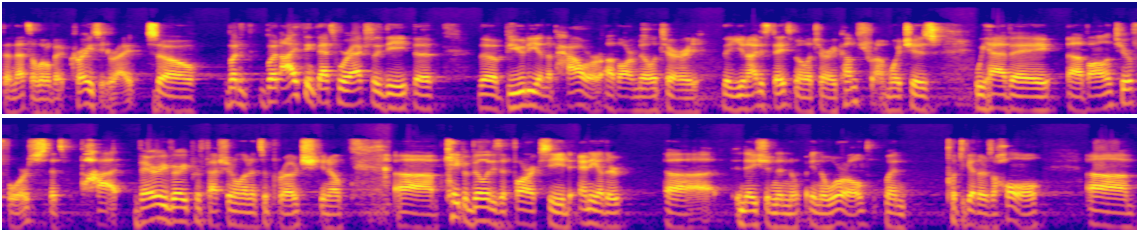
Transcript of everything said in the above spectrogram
then that's a little bit crazy, right? So, but but I think that's where actually the the the beauty and the power of our military, the United States military, comes from, which is we have a, a volunteer force that's very, very professional in its approach. You know, uh, capabilities that far exceed any other uh, nation in the, in the world when put together as a whole. Um,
